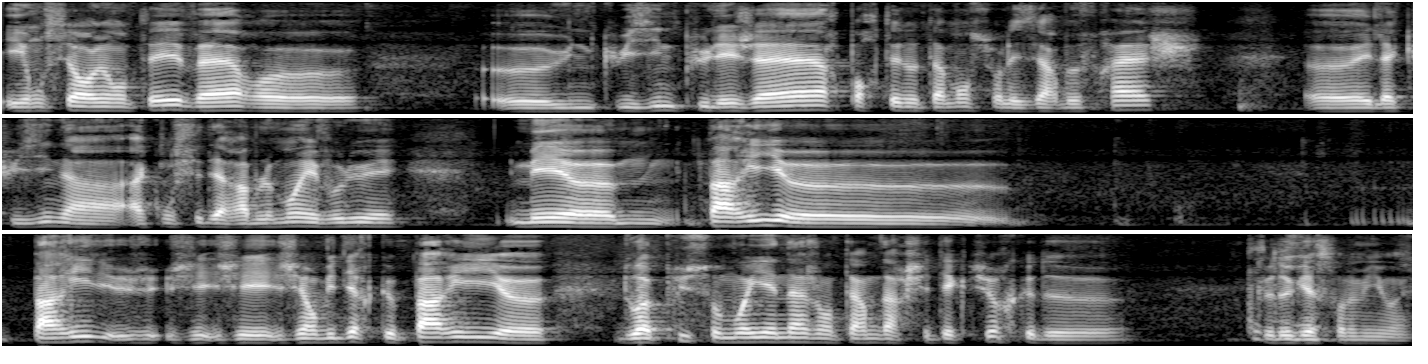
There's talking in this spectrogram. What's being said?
et on s'est orienté vers une cuisine plus légère, portée notamment sur les herbes fraîches, et la cuisine a, considérablement évolué. Mais Paris, Paris, j'ai- envie de dire que Paris euh, doit plus au Moyen Âge en termes d'architecture que de, que de gastronomie. Ouais.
